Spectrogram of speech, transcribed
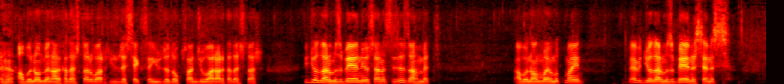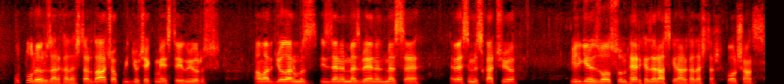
abone olmayan arkadaşlar var. %80, %90 civarı arkadaşlar. Videolarımızı beğeniyorsanız size zahmet. Abone olmayı unutmayın. Ve videolarımızı beğenirseniz mutlu oluyoruz arkadaşlar. Daha çok video çekme isteği duyuyoruz. Ama videolarımız izlenilmez, beğenilmezse hevesimiz kaçıyor. Bilginiz olsun. Herkese rastgele arkadaşlar. Bol şans.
